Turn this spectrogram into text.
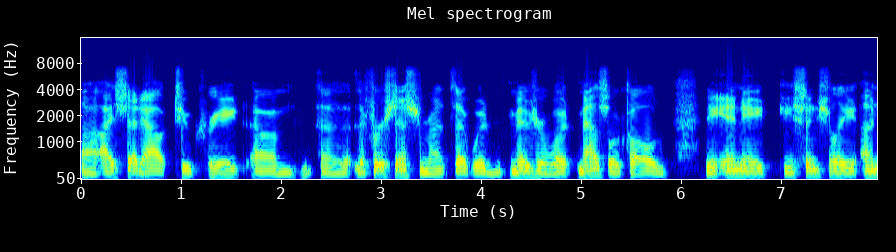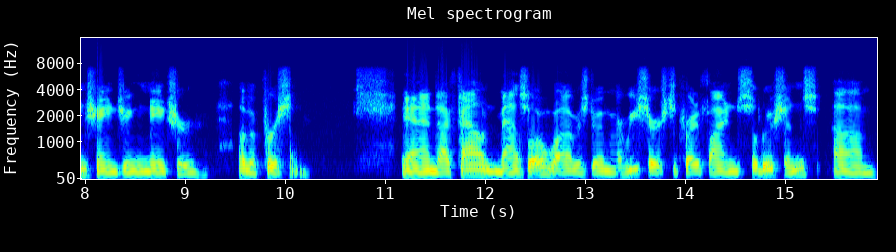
uh, I set out to create um, uh, the first instrument that would measure what Maslow called the innate, essentially unchanging nature of a person. And I found Maslow while I was doing my research to try to find solutions. Um,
